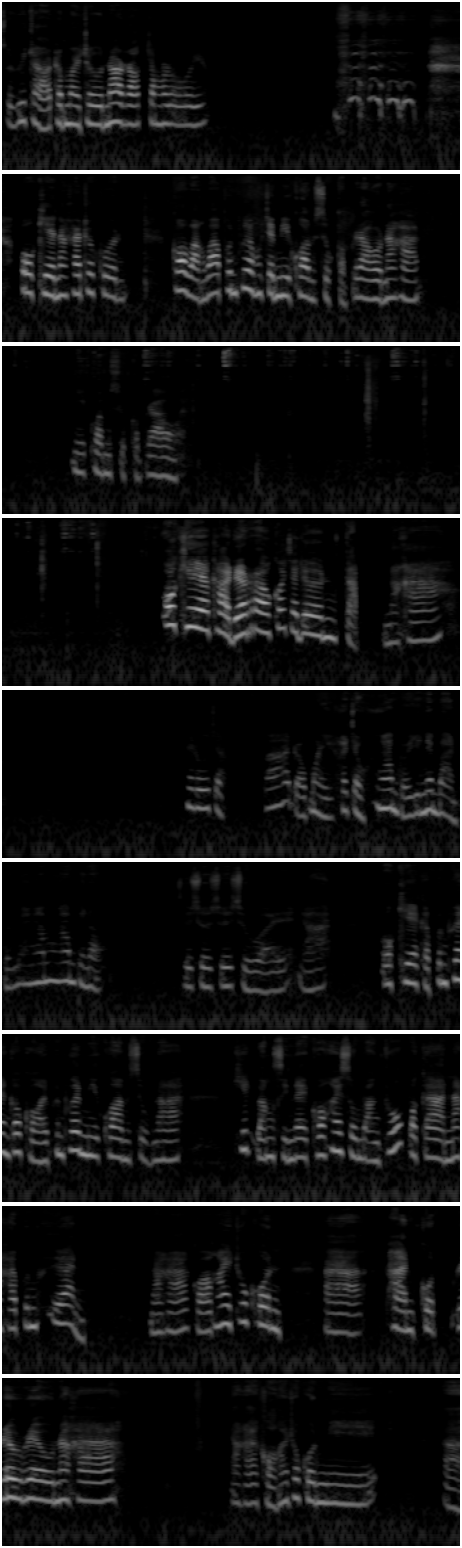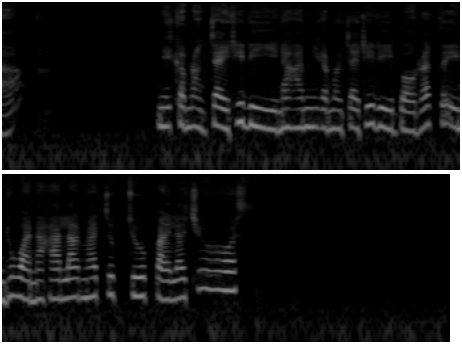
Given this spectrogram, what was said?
สวิถาทำไมเธอน่ารักจังเลย โอเคนะคะ ทุกคนก็หวังว่าเพื่อนๆคงจะมีความสุขกับเรานะคะ มีความสุขกับเรา โอเคค่ะ เดี๋ยวเราก็จะเดินกลับนะคะ ไม่รู้จ้ะป้าดอกใหม่ค่ะเจ้าคืองามดอกยู่ในบานเพื่อนแม่งามงามๆพี่น้องสวยๆสวยๆนะ โอเคกับเพื่อนๆก็ขอให้เพื่อนๆมีความสุขนะคะ คิดหวังสิ่งใดขอให้สมหวังทุกประการนะคะ เพื่อนๆนะคะ ขอให้ทุกคนอ่าผ่านกฎเร็วๆนะคะนะคะ ขอให้ทุกคนมีอ่า มีกำลังใจที่ดีนะคะ มีกำลังใจที่ดีบอกรักตัวเองทุกวันนะคะ รักนะจุ๊บๆไปแล้วชูส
